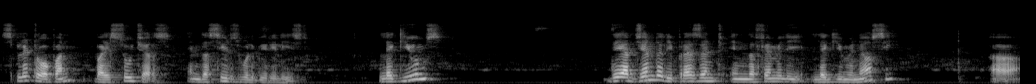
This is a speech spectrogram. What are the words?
split open by sutures and the seeds will be released. Legumes, they are generally present in the family Leguminosae. Uh,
